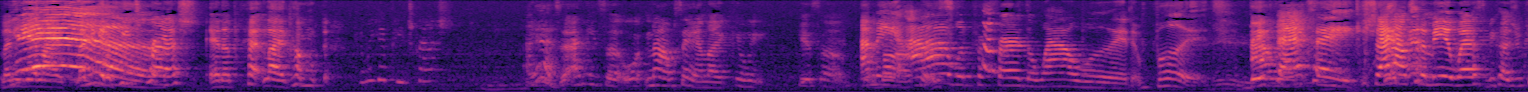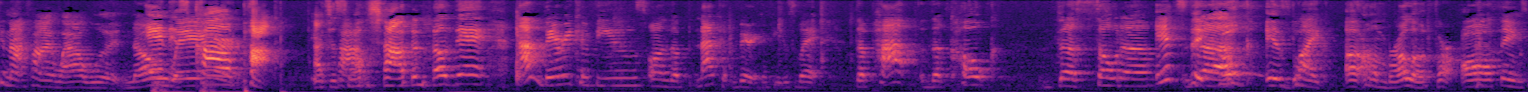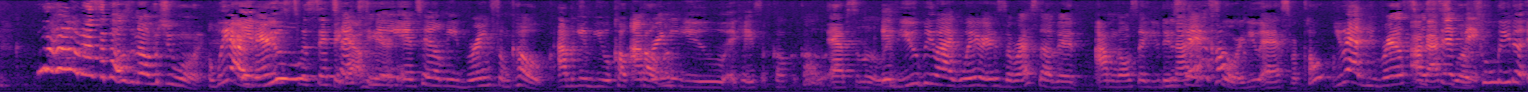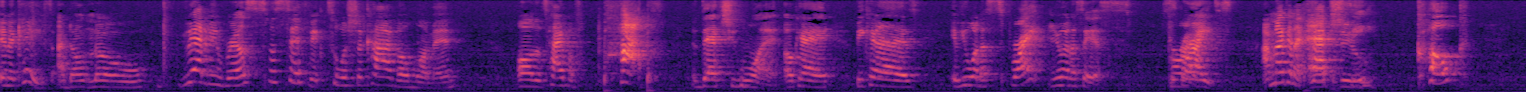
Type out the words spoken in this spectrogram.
Let me get like, let me get a peach crush and a pet. Like, come, can we get peach crush? I Yeah. need to. I need to. Or, no, I'm saying like, can we get some? I mean, bar, I would prefer the Wildwood, but Big would take Shout out to the Midwest because you cannot find Wildwood nowhere. and it's called pop. I just pop. want y'all to know that. I'm very confused on the not very confused, but the pop, the Coke, the soda. It's the Coke is like an umbrella for all things. Well, how am I supposed to know what you want? We are If very you specific text out here. me and tell me bring some Coke. I'm gonna give you a Coca Cola. I'm bringing you a case of Coca Cola. Absolutely. If you be like, where is the rest of it? I'm gonna say you did You not ask Coke. for it. You asked for Coke. you had to be real specific. I got you a two liter in a case. I don't know. You had to be real specific to a Chicago woman on the type of pop that you want. Okay, because if you want a Sprite, you're gonna say a Sprite. Sprite. I'm not gonna ask you. Coke,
